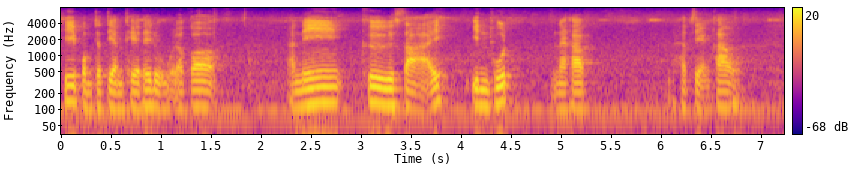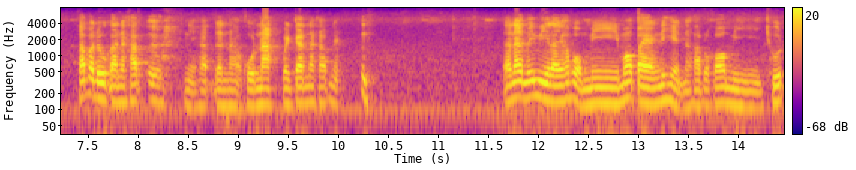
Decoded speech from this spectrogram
ที่ผมจะเตรียมเทสให้ดู แล้วก็อันนี้คือสาย input นะครับนะครับ เสียงเข้าครับมาดูกันนะครับ เออเนี่ยครับด้านหน้าโหหนักเหมือนกันนะครับเนี่ยด้านหน้าไม่มีอะไรครับผมมีหม้อแปลงที่เห็นนะครับ แล้วก็มีชุด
